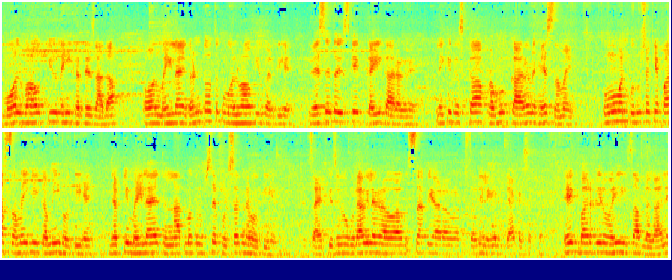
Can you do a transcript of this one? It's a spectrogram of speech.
मोल भाव क्यों नहीं करते ज़्यादा? और महिलाएँ घंटों तक मोल भाव क्यों करती है? वैसे तो इसके कई कारण हैं, लेकिन इसका प्रमुख कारण है समय। उमूमन पुरुषों के पास समय की कमी होती है, जबकि महिलाएँ तुलनात्मक रूप से फुर्सत में होती हैं। शायद किसी को बुरा भी लग रहा होगा, गुस्सा भी आ रहा होगा तो सॉरी लेकिन क्या कर सकते हैं? एक बार फिर वही हिसाब लगा ले।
